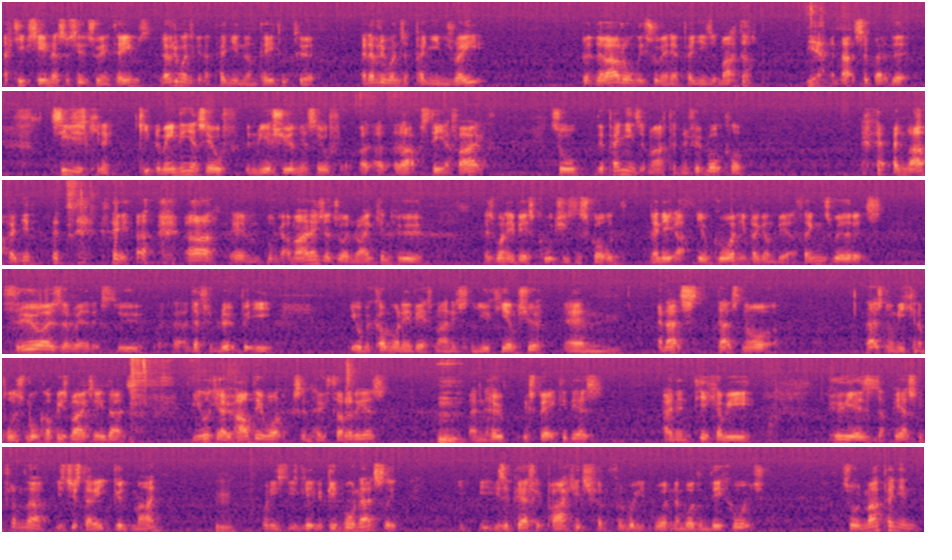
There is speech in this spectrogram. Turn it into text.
I keep saying this. I've said it so many times. Everyone's got an opinion. They're entitled to it, and everyone's opinion's right. But there are only so many opinions that matter. Yeah. And that's a bit that, see, if you just kind of keep reminding yourself and reassuring yourself of, of of that state of fact. So the opinions that matter in a football club, in my opinion, are um, we've got a manager, John Rankin, who is one of the best coaches in Scotland, and he, he'll go on to bigger and better things, whether it's through us or whether it's through a, different route. But he he'll become one of the best managers in the UK, I'm sure. Um, And that's that's not that's not me kind of blowing smoke up his backside. That's when you look at how hard he works and how thorough he is, Hmm. and how respected he is, and then take away who he is as a person from that. He's just a right good man. When he's, he's great with people, and that's like he's a perfect package for, for what you'd want in a modern day coach. So in my opinion,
